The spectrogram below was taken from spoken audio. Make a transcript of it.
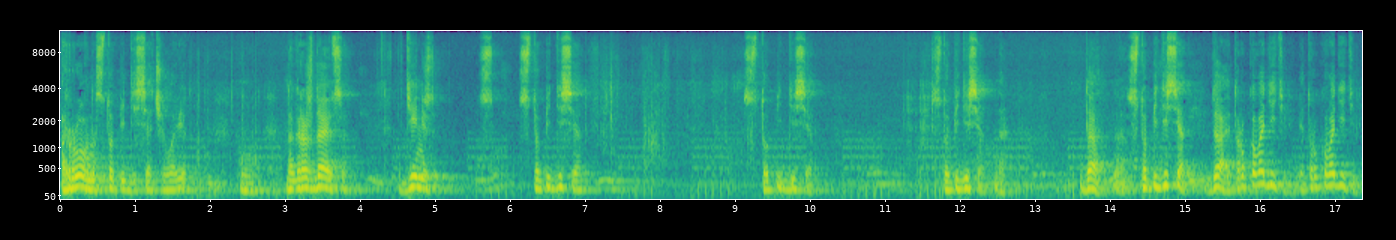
ровно 150 человек, вот, награждаются денеж 150 150. 150, да. Да, 150. Да, это руководители, это руководители.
